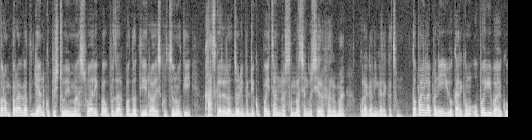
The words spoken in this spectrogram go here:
परम्परागत ज्ञानको पृष्ठभूमिमा स्वारिकमा उपचार पद्धति र यसको चुनौती खास गरेर जडीबुटीको पहिचान र संरक्षणको सेरोफेरोमा कुराकानी गरेका छौँ। तपाईँलाई पनि यो कार्यक्रम उपयोगी भएको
